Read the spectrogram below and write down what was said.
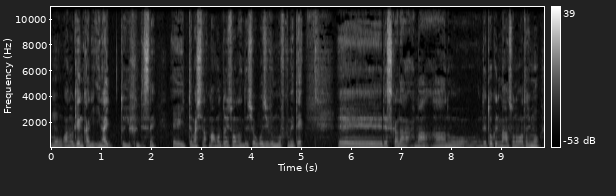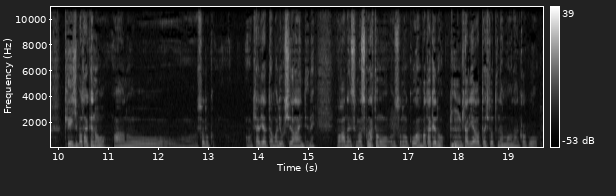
もうあの玄関にいないというふうにですね、えー、言ってました。まあ本当にそうなんでしょう。ご自分も含めて。えー、ですから、まあ、あので特にまあその私も刑事畑のあのそのキャリアってあまりよく知らないんでね分かんないです。けど、まあ、少なくともその公安畑のキャリアだった人っていうのはもうなんかこう、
